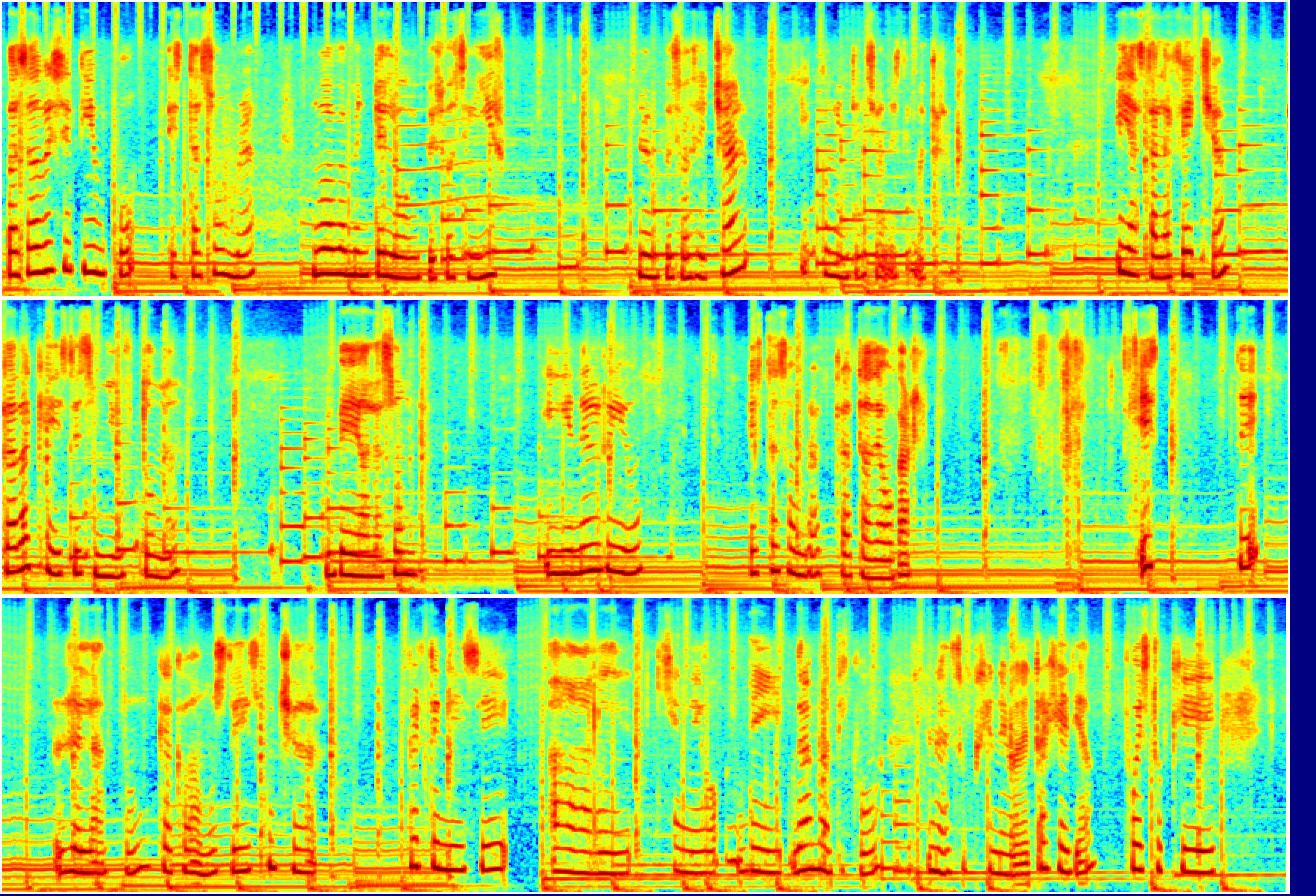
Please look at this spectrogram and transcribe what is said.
Pasado ese tiempo, esta sombra nuevamente lo empezó a seguir. Lo empezó a acechar y con intenciones de matarlo. Y hasta la fecha, cada que este señor toma, ve a la sombra. Y en el río, esta sombra trata de ahogarlo. Este relato que acabamos de escuchar pertenece al género de dramático en el subgénero de tragedia, puesto que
